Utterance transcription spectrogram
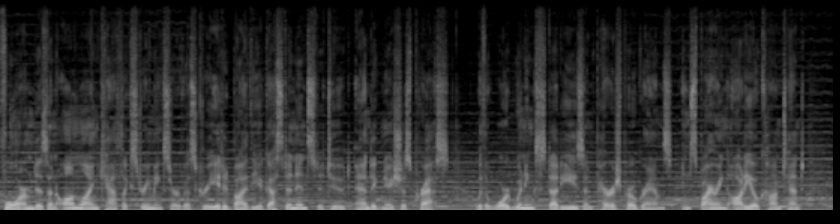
Formed is an online Catholic streaming service created by the Augustine Institute and Ignatius Press, with award winning studies and parish programs, inspiring audio content,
